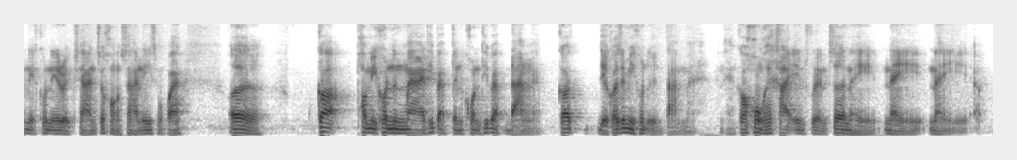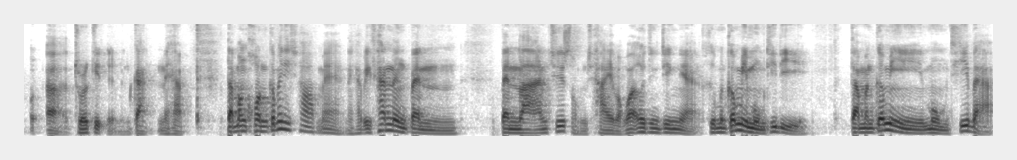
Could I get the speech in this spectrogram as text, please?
เนี่ยคนเอริกชานเจ้าของซานี่บอกว่า เออ ก็พอมีคนหนึ่งมาที่แบบเป็นคนที่แบบดังอะก็เดี๋ยวก็จะมีคนอื่นตามมานะก็คงคล้ายๆอินฟลูเอนเซอร์ในในในธุรกิจอื่นเหมือนกันนะครับ แต่บางคนก็ไม่ได้ชอบแม่นะครับ อีกท่านหนึ่งเป็นเป็นร้านชื่อสมชัยบอกว่าเออจริงๆเนี่ยคือมันก็มีมุมที่ดี แต่มันก็มีมุมที่แบบ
